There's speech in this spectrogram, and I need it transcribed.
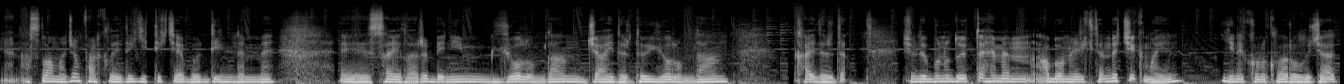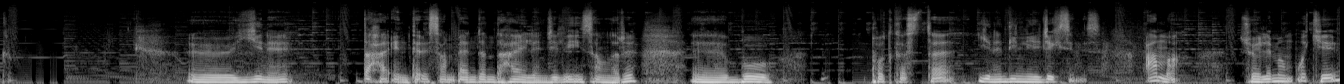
Yani asıl amacım farklıydı. Gittikçe bu dinlenme e, sayıları benim yolumdan caydırdı, yolumdan kaydırdı. Şimdi bunu duyup da hemen abonelikten de çıkmayın. Yine konuklar olacak. Ee, yine daha enteresan, benden daha eğlenceli insanları e, bu podcast'ta yine dinleyeceksiniz. Ama Söylemem o ki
